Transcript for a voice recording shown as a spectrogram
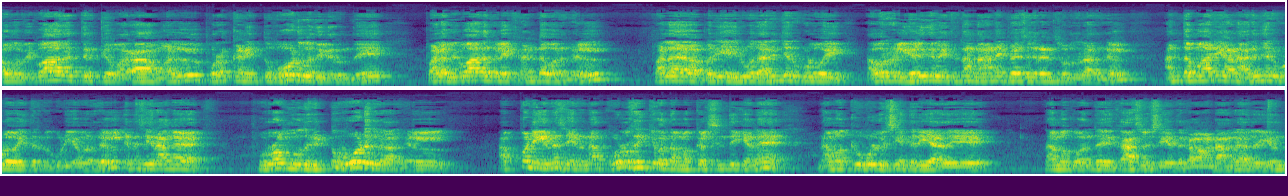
அவங்க விவாதத்திற்கு வராமல் புறக்கணித்து ஓடுவதிலிருந்து பல விவாதங்களை கண்டவர்கள் பல பெரிய இருபது அறிஞர் குழுவை அவர்கள் எழுதி வைத்து தான் நானே பேசுகிறேன்னு சொல்கிறார்கள். அந்த மாதிரியான அறிஞர் குழு வைத்திருக்கக்கூடியவர்கள் என்ன செய்கிறாங்க புறமுதுகிட்டு ஓடுகிறார்கள். அப்ப நீங்க என்ன செய்யணும்னா கொள்கைக்கு வந்த மக்கள் சிந்திக்கணும் நமக்கு உள் விஷயம் தெரியாது. நமக்கு வந்து காசு விஷயத்தை களவாண்டாங்கன்னு அது இருந்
